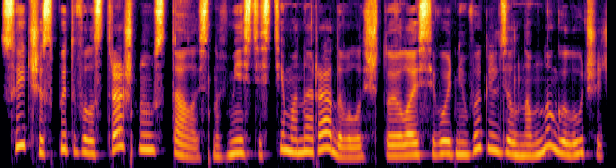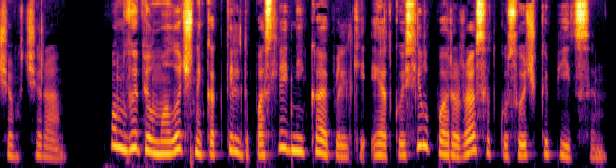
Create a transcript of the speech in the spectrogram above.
Сейдж испытывала страшную усталость, но вместе с тем она радовалась, что Элай сегодня выглядел намного лучше, чем вчера. Он выпил молочный коктейль до последней капельки и откусил пару раз от кусочка пиццы.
